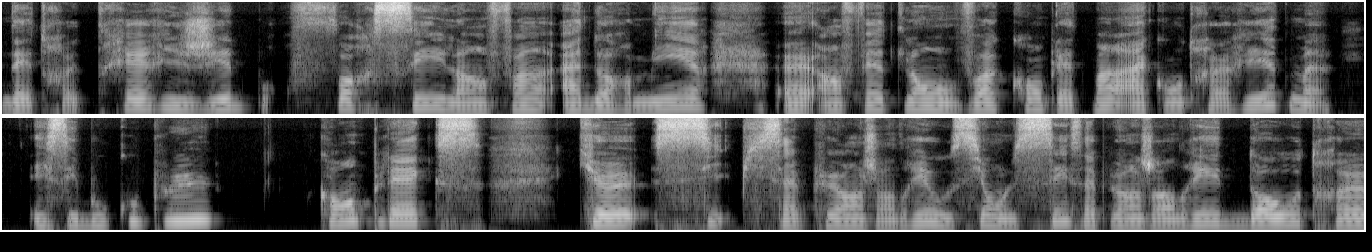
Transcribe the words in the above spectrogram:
d'être très rigides pour forcer l'enfant à dormir. Euh, en fait, là, on va complètement à contre-rythme et c'est beaucoup plus complexe que si, puis ça peut engendrer aussi, on le sait, ça peut engendrer d'autres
